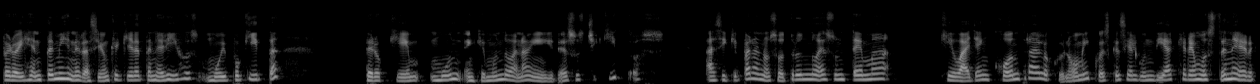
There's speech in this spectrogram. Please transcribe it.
pero hay gente de mi generación que quiere tener hijos, muy poquita, pero ¿qué ¿en qué mundo van a vivir esos chiquitos? Así que para nosotros no es un tema que vaya en contra de lo económico. Es que si algún día queremos tener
